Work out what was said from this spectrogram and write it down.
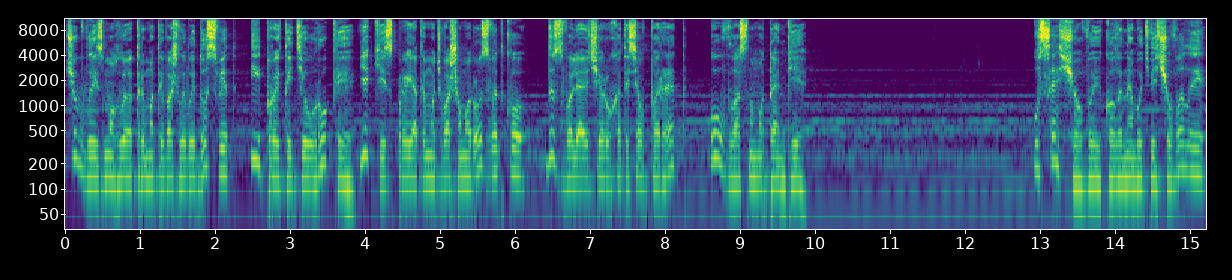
щоб ви змогли отримати важливий досвід і пройти ті уроки, які сприятимуть вашому розвитку, дозволяючи рухатися вперед у власному темпі. Усе, що ви коли-небудь відчували,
